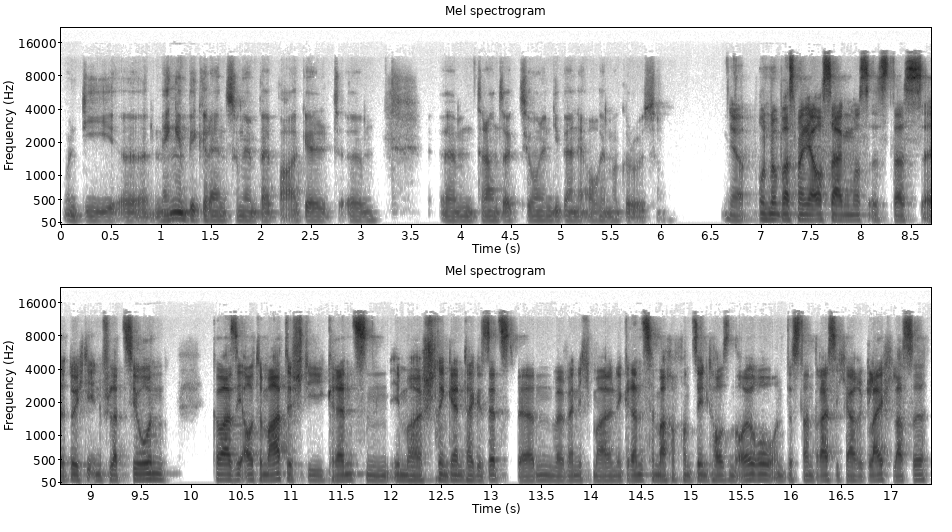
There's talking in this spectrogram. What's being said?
und die äh, Mengenbegrenzungen bei Bargeldtransaktionen, ähm, die werden ja auch immer größer. Ja, und was man ja auch sagen muss, ist, dass äh, durch die Inflation quasi automatisch die Grenzen immer stringenter gesetzt werden, weil wenn ich mal eine Grenze mache von 10.000 Euro und das dann 30 Jahre gleich lasse,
